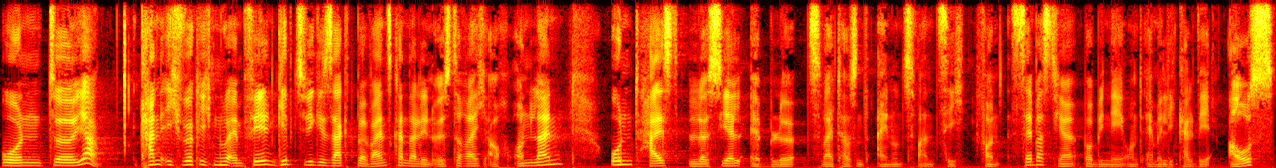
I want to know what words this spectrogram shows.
Und äh, ja, kann ich wirklich nur empfehlen. Gibt's wie gesagt bei Weinskandal in Österreich auch online und heißt Le Ciel est Bleu 2021 von Sébastien Bobinet und Emily Calvé aus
